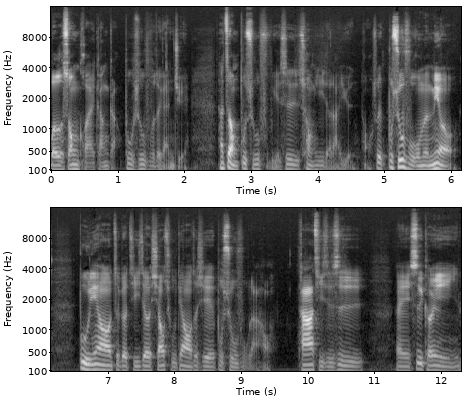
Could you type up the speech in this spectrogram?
不爽快、尴尬、不舒服的感觉，那这种不舒服也是创意的来源哦。所以不舒服，我们没有不一定要这个急着消除掉这些不舒服啦。哈，它其实是诶、是可以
